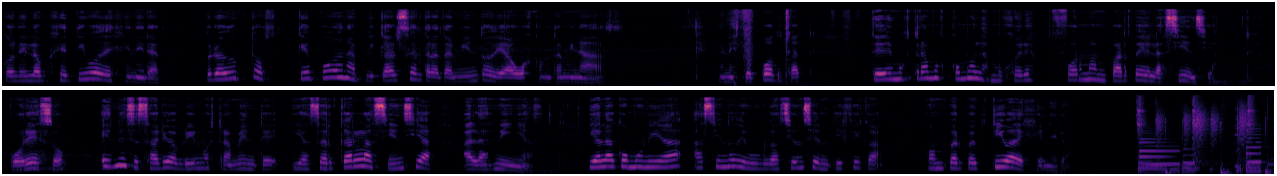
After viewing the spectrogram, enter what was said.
con el objetivo de generar productos que puedan aplicarse al tratamiento de aguas contaminadas. En este podcast te demostramos cómo las mujeres forman parte de la ciencia. Por eso es necesario abrir nuestra mente y acercar la ciencia a las niñas y a la comunidad haciendo divulgación científica con perspectiva de género. thank you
